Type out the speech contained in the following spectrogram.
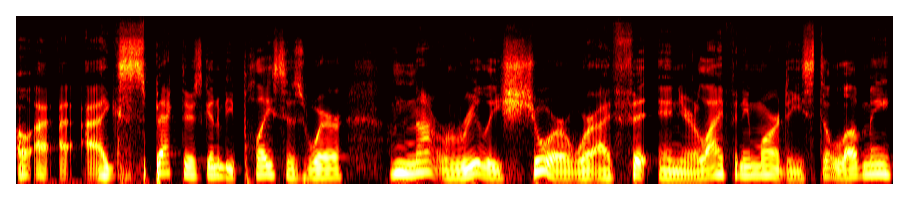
Oh, I, I- expect there's going to be places where I'm not really sure where I fit in your life anymore. Do you still love me?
